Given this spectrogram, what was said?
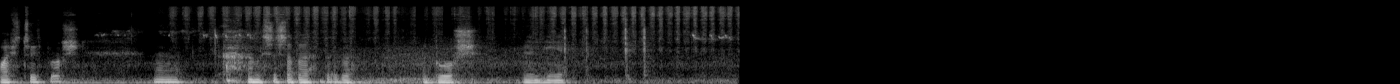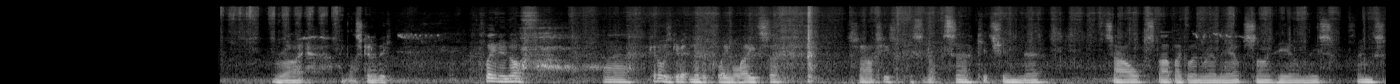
wife's toothbrush. Uh, and let's just have a, a bit of a, a brush in here. Right, I think that's going to be clean enough. Uh, can always give it another clean later. So I'll use a piece of that uh, kitchen uh, towel. Start by going around the outside here on these things.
